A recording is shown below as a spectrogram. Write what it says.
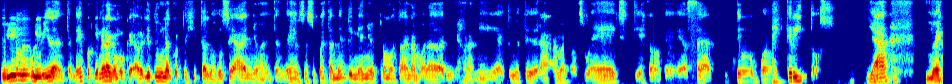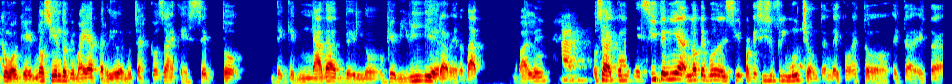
viví una vida, ¿entendés? Porque no era como que, a ver, yo tuve una cortejita a los 12 años, ¿entendés? O sea, supuestamente en mi año de promo estaba enamorada de mi mejor amiga y tuve este drama con su ex, y es como que, o sea, tengo por escritos, ¿ya? No es como que, no siento que me haya perdido de muchas cosas, excepto de que nada de lo que viví era verdad, ¿vale? Claro. O sea, como que sí tenía, no te puedo decir, porque sí sufrí mucho, ¿entendés? Con esto, esta, estas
